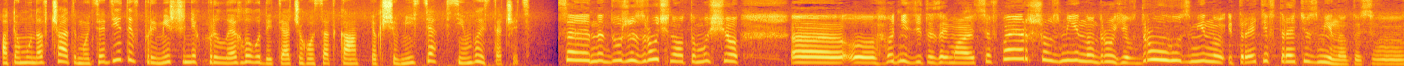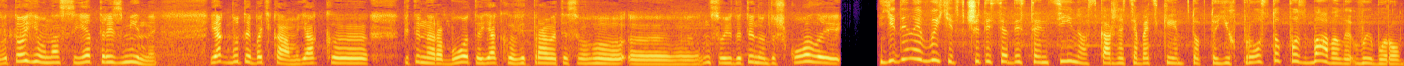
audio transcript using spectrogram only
а тому навчатимуться діти в приміщеннях прилеглого дитячого садка, якщо місця всім вистачить. Це не дуже зручно, тому що е, одні діти займаються в першу зміну, другі в другу зміну і треті в третю зміну. Тобто в, ітогі у нас є три зміни. Як бути батькам, як е, піти на роботу, як відправити свого, е, ну, свою дитину до школи. Єдиний вихід вчитися дистанційно, скаржаться батьки, тобто їх просто позбавили вибору.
